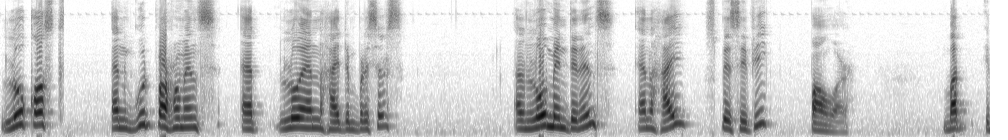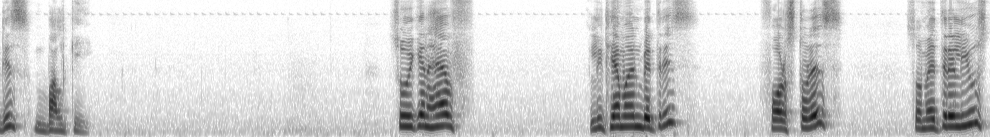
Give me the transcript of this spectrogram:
low cost and good performance at low and high temperatures and low maintenance and high specific power, but it is bulky. So, we can have lithium ion batteries for storage. So, material used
